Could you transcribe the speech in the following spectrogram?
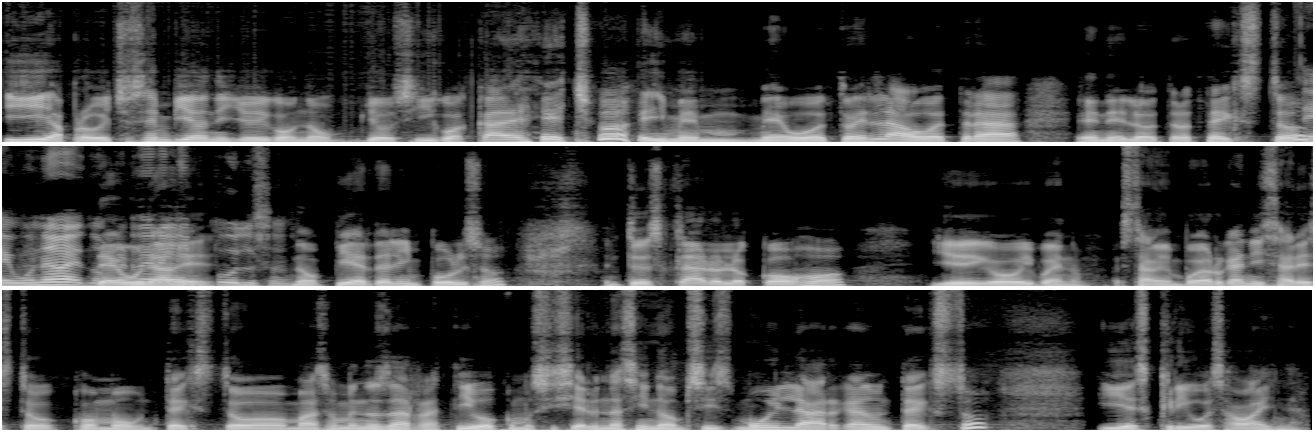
Y aprovecho ese envión y yo digo, no, yo sigo acá derecho y me, me voto en la otra, en el otro texto. De una vez, no de una el vez. impulso. No pierdo el impulso. Entonces, claro, lo cojo yo digo, y bueno, está bien, voy a organizar esto como un texto más o menos narrativo, como si hiciera una sinopsis muy larga de un texto y escribo esa vaina.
